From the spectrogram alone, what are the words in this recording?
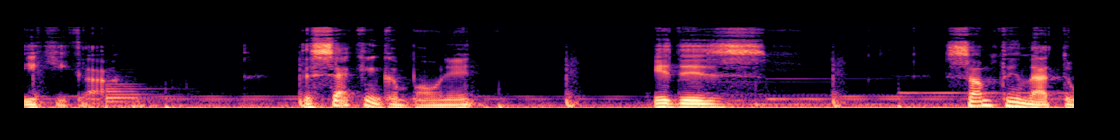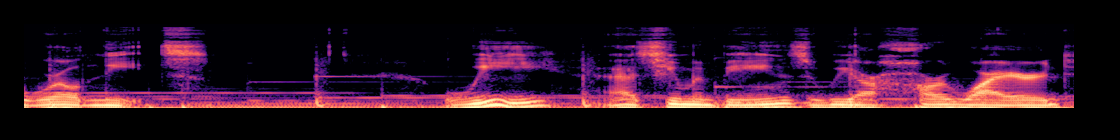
ikigai. The second component, it is something that the world needs. We, as human beings, we are hardwired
